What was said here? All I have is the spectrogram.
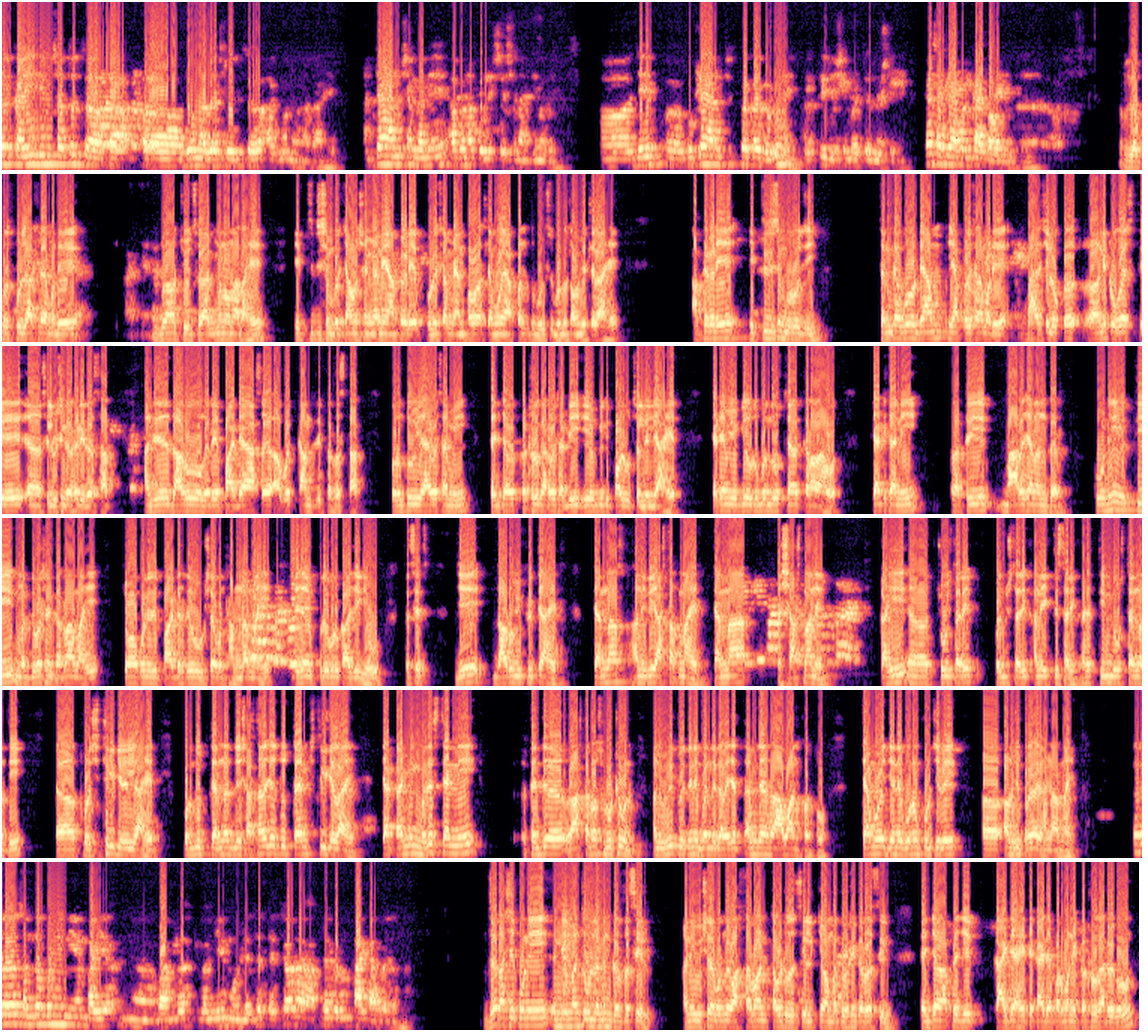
तर काही दिवसातच आता दोन हजार चोवीसचं आगमन होणार आहे. आणि त्या अनुषंगाने आपण पोलीस स्टेशन आधीमध्ये जे अं, कुठलाही अनुचित प्रकार घडू नये एकतीस डिसेंबरच्या दृष्टीने त्यासाठी आपण काय पाऊल उचलणार? लवकरच आठवड्यामध्ये दोन हजार चोवीसचं आगमन होणार आहे. एकतीस डिसेंबरच्या अनुषंगाने आपल्याकडे पुरेसा मॅनपॉवर असल्यामुळे आपण तो भविष्य बनवून लावून घेतलेला आहे. आपल्याकडे एकतीस डिसेंबर रोजी चंदगापूर डॅम या परिसरामध्ये बाहेरचे लोक अनेक लोक ते सेलिब्रेशन करण्यासाठी येत असतात. आणि तिथे दारू वगैरे पाट्या असं अवैध काम ते करत असतात. परंतु यावेळेस आम्ही त्यांच्यावर कठोर कारवाईसाठी योग्य ती पाऊल उचललेली आहेत. त्या ठिकाणी योग्य बंदोबस्त करणार आहोत. त्या ठिकाणी रात्री बाराच्या नंतर कोणीही व्यक्ती मध्यप्रशन करणार नाही किंवा कोणी पार्टीसाठी उशीर पण थांबणार नाही. त्याची आम्ही पुरेपूर काळजी घेऊ. तसेच जे दारू विक्रेते आहेत त्यांना आणि काही आस्थापना आहेत त्यांना शासनाने काही चोवीस तारीख पंचवीस तारीख आणि एकतीस तारीख अशा तीन दिवस त्यांना ती थोडे शिथिल केलेले आहेत. परंतु त्यांना जे शासनाने जे जो टाइम शिथिल केला आहे त्या टायमिंग मध्येच त्यांनी त्यांचं आस्थापना सुरू ठेवून आणि विविध रीतीने बंद करायच्यात आम्ही त्यांचं आवाहन करतो. त्यामुळे जेणेकरून पुढचे काही अनुचित प्रकार घडणार नाहीत. तर समजा कोणी नियम बाह्य वागलं किंवा नियम मोडले तर त्याच्यावर आपल्याकडून काय कारवाई होणार? जर असे कोणी नियमांचं उल्लंघन करत असेल आणि विषयापर्यंत वास्तवान चालू ठेवत असतील किंवा मध्यवर्ती करत असतील त्यांच्यावर आपले जे कायदे आहेत त्या कायद्याप्रमाणे कठोर कारवाई करून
